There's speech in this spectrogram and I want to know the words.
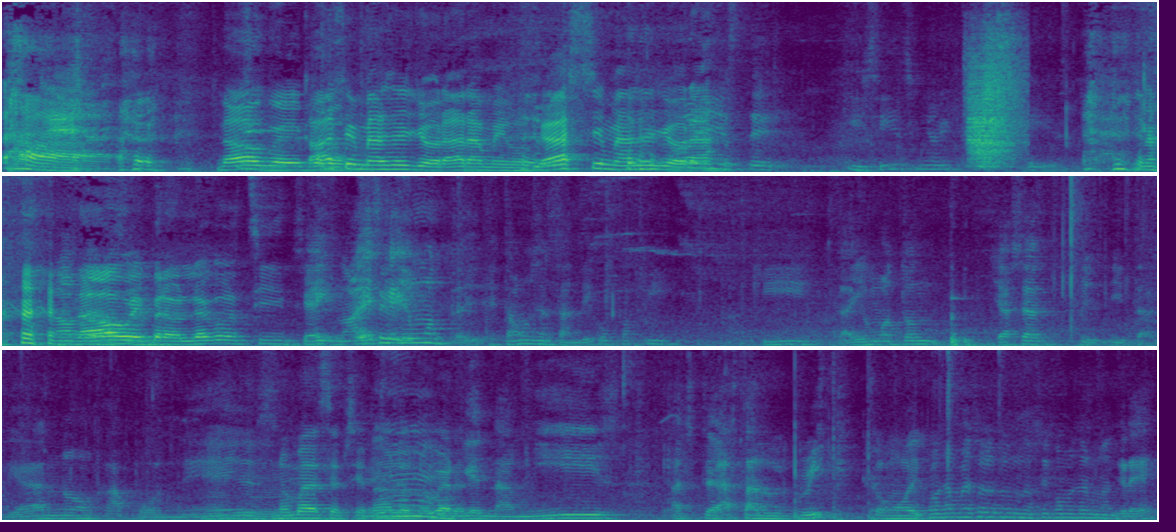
Ah. No, güey, Casi pero... me haces llorar, amigo. Casi me haces llorar. este, y sí, señorita. No, güey, sí. pero luego sí... Sí, no, es ese- que hay un montón. Estamos en San Diego, papi. Aquí hay un montón, ya sea italiano, japonés, No me ha decepcionado los mm, lugares. vietnamís, hasta, hasta el Greek. Como, ¿Cómo se llama eso? No sé cómo se llama, Greg.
